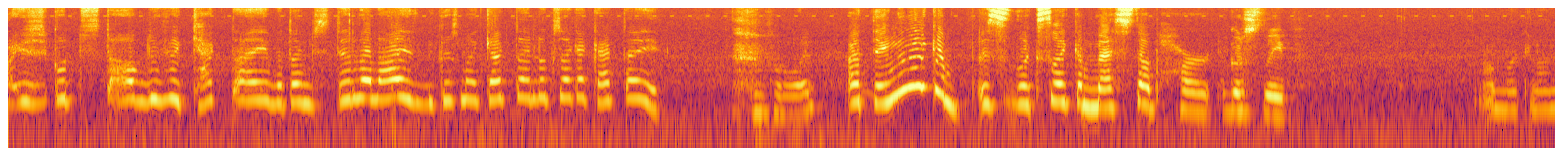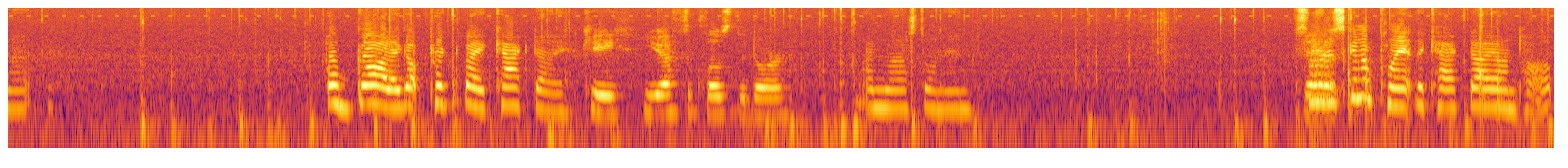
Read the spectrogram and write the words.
I just got stabbed with a cacti, but I'm still alive because my cacti looks like a cacti. what? I think like a this looks like a messed up heart. Go sleep. I'm working on that. Oh god, I got pricked by a cacti. Okay, you have to close the door. I'm last one in. So There. we're just gonna plant the cacti on top.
